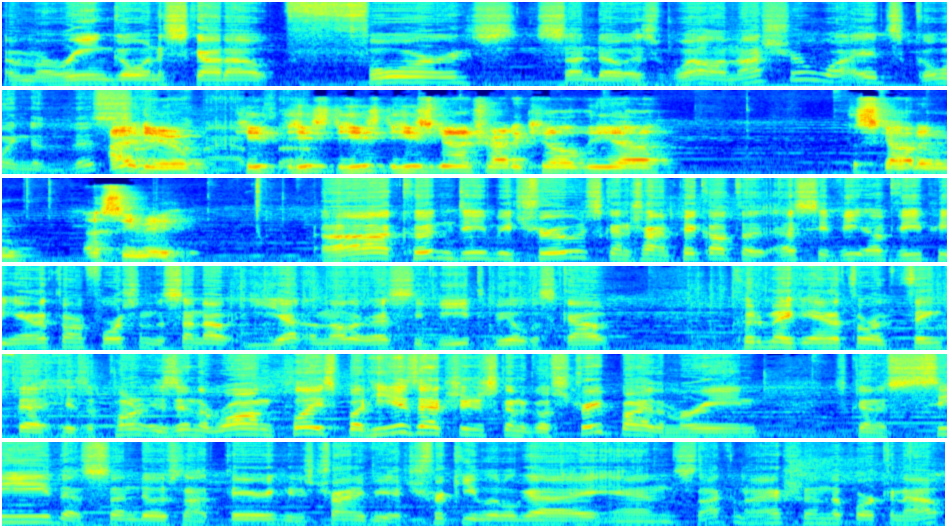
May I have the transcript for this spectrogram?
Have a Marine going to scout out for SenDoh as well. I'm not sure why it's going to this. I do. Map, he, he's he's he's going to try to kill the uh, the scouting SCV. Uh, could indeed be true. He's going to try and pick out the SCV of VP Anathorn, force him to send out yet another SCV to be able to scout. Could make Anathorn think that his opponent is in the wrong place, but he is actually just going to go straight by the Marine going to see that SenDoh's not there. He was trying to be a tricky little guy, and it's not going to actually end up working out.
